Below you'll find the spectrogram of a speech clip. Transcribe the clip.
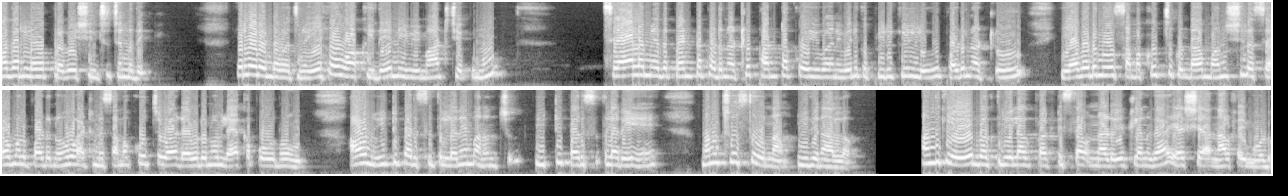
నగర్లో ప్రవేశించుచున్నది. ఇరవై రెండవ వచ్చిన ఏహో వాక్ ఇదే నీవి మాట చెప్పుము. చేల మీద పెంట పడినట్లు పంట కోయువని వెనుక పిడికిళ్ళు పడినట్లు ఎవడును సమకూర్చకుండా మనుషుల సేవములు పడును వాటిని సమకూర్చువాడు ఎవడును లేకపోవును. అవును ఇట్టి పరిస్థితుల్లోనే మనం చూ ఇట్టి పరిస్థితులనే మనం చూస్తూ ఉన్నాం ఈ దినాల్లో. అందుకే భక్తులు ఇలాగ ప్రకటిస్తా ఉన్నాడు? ఎట్లనగా యశ నలభై మూడు.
